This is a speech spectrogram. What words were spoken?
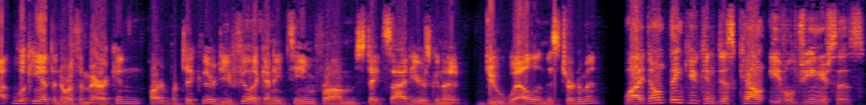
Uh, looking at the North American part in particular, do you feel like any team from stateside here is going to do well in this tournament? Well, I don't think you can discount evil geniuses.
